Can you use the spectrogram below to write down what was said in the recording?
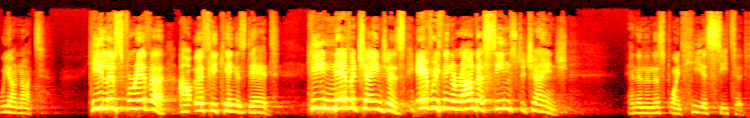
We are not. He lives forever. Our earthly king is dead. He never changes. Everything around us seems to change. And then in this point, he is seated.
